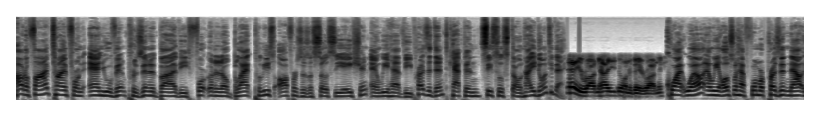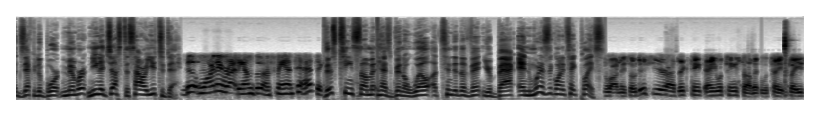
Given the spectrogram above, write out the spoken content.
How to five time for an annual event presented by the Fort Lauderdale Black Police Officers Association, and we have the president, Captain Cecil Stone. How you doing today? Hey, Rodney. How are you doing today, Rodney? Quite well, and we also have former president, now executive board member Nina Justice. How are you today? Good morning, Rodney. I'm doing fantastic. This Teen Summit has been a well attended event. You're back, and when is it going to take place? Rodney, so this year our 16th annual Teen Summit will take place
